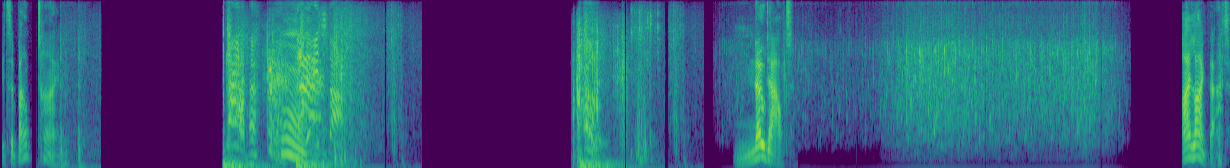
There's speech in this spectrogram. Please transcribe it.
It's about time. Wer? No doubt. I like that.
